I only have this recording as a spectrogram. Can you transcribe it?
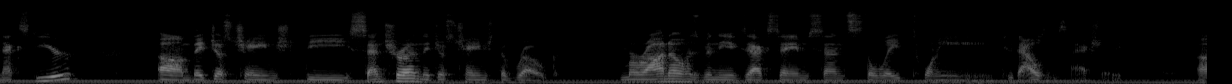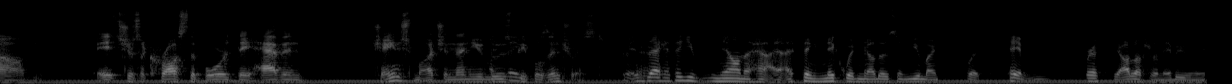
next year. Um, they just changed the Sentra and they just changed the Rogue. Murano has been the exact same since the late 20, 2000s, actually. Um, it's just across the board, they haven't changed much, and then you lose think- people's interest. I mean, Zach, I think you nail on the head. I- I think Nick would know this, and you might. But hey, we're at the auto show. Maybe we.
